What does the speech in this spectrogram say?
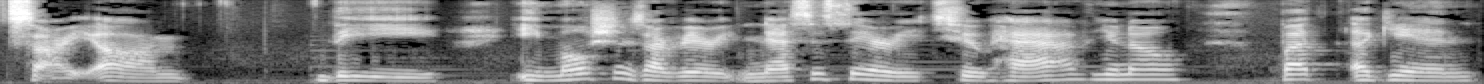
sorry, um, the emotions are very necessary to have, you know, but again,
